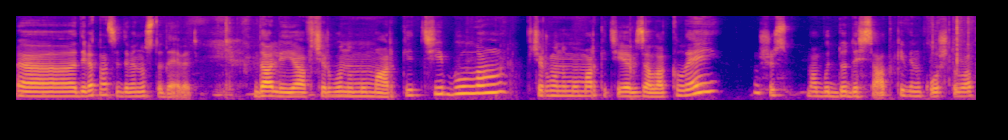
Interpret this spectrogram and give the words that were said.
19,99. Далі я в червоному маркеті була. В червоному маркеті я взяла клей. Ну, щось, мабуть, до десятки він коштував.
